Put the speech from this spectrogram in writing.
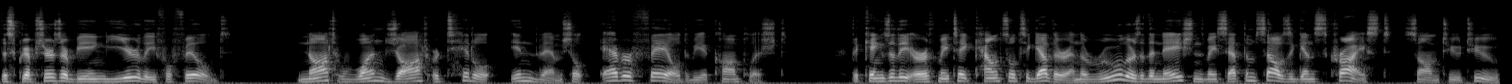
The scriptures are being yearly fulfilled. Not one jot or tittle in them shall ever fail to be accomplished. the kings of the earth may take counsel together, and the rulers of the nations may set themselves against Christ. Psalm 2 2.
